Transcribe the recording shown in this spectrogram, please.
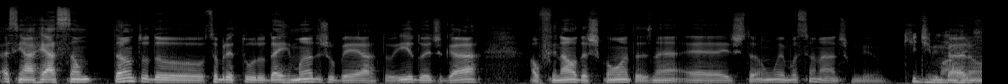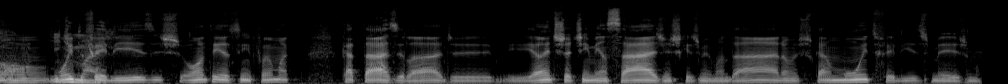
assim a reação tanto do, sobretudo da irmã do Gilberto e do Edgar, ao final das contas, né, é, eles estão emocionados com o livro. Que demais. Ficaram Que muito demais. felizes. Ontem, assim, foi uma catarse lá. De... E antes já tinha mensagens que eles me mandaram. Eles ficaram muito felizes mesmo.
